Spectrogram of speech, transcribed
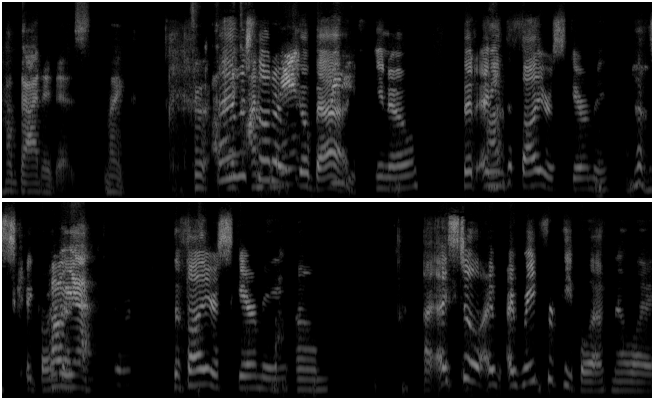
how bad it is like for, I always thought I would go back. You know, but I mean, the fires scare me. Going oh yeah the fires scare me. Um, I, I still I, I read for people out in LA.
